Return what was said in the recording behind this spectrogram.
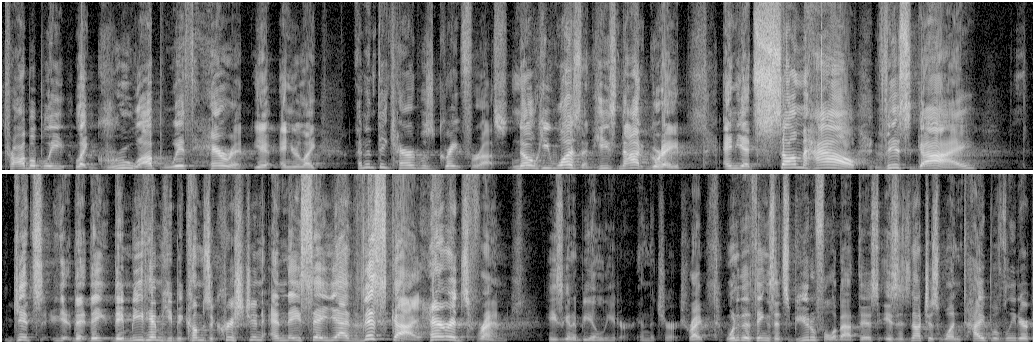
probably like grew up with Herod. Yeah, and you're like, I didn't think Herod was great for us. No, he wasn't. He's not great. And yet somehow this guy gets, they, they meet him, he becomes a Christian, and they say, yeah, this guy, Herod's friend, he's going to be a leader in the church, right? One of the things that's beautiful about this is it's not just one type of leader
